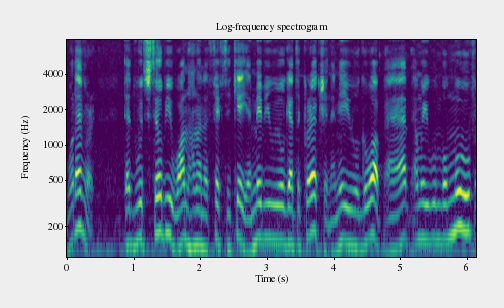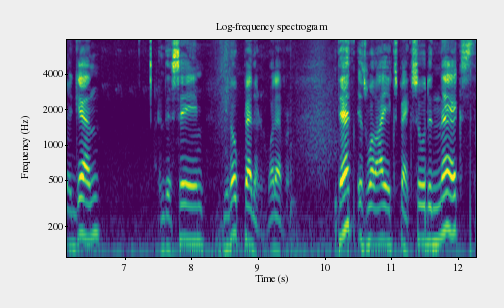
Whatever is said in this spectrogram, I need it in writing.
whatever. That would still be 150k, and maybe we will get the correction, and maybe we will go up, and, and we will move again in the same, you know, pattern, whatever. That is what I expect. So the next,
